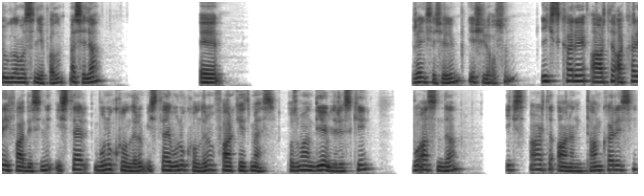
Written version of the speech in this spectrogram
Uygulamasını yapalım. Mesela e, renk seçelim. Yeşil olsun. x kare artı a kare ifadesini ister bunu kullanırım ister bunu kullanırım fark etmez. O zaman diyebiliriz ki bu aslında x artı a'nın tam karesi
